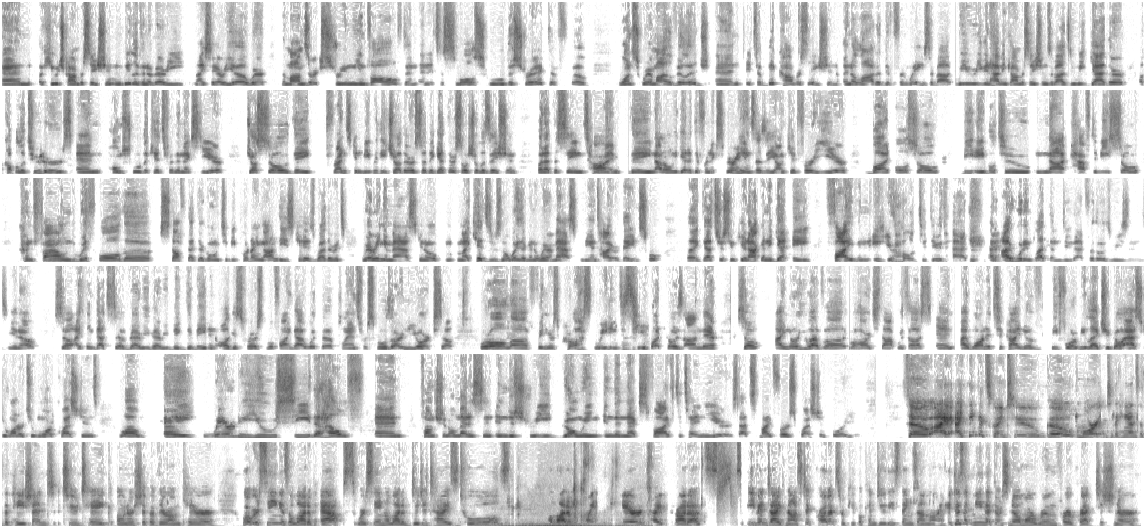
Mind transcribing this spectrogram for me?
and a huge conversation. And we live in a very nice area where the moms are extremely involved, and, and it's a small school district of, of one square mile village and it's a big conversation in a lot of different ways about we were even having conversations about do we gather a couple of tutors and homeschool the kids for the next year just so they friends can be with each other so they get their socialization. But at the same time they not only get a different experience as a young kid for a year but also be able to not have to be so confound with all the stuff that they're going to be putting on these kids whether it's wearing a mask. You know my kids there's no way they're going to wear a mask the entire day in school. Like that's just you're not going to get a five and eight year old to do that. And I wouldn't let them do that for those reasons, you know? So I think that's a very, very big debate. And August 1st, we'll find out what the plans for schools are in New York. So we're all uh, fingers crossed waiting to see what goes on there. So I know you have a, a, hard stop with us, and I wanted to kind of, before we let you go, ask you one or two more questions. Well, A, where do you see the health and functional medicine industry going in the next five to 10 years? That's my first question for you. So I, I, think it's going to go more into the hands of the patient to take ownership of their own care. What we're seeing is a lot of apps. We're seeing a lot of digitized tools, a lot of point of care type products, even diagnostic products where people can do these things online. It doesn't mean that there's no more room for a practitioner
